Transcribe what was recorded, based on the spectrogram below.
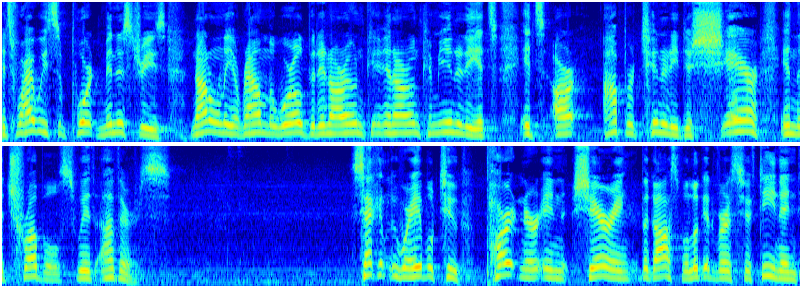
It's why we support ministries not only around the world but in our own, in our own community. It's, it's our opportunity to share in the troubles with others. Secondly, we're able to partner in sharing the gospel. Look at verse 15. And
